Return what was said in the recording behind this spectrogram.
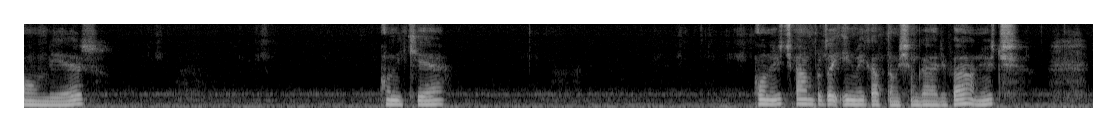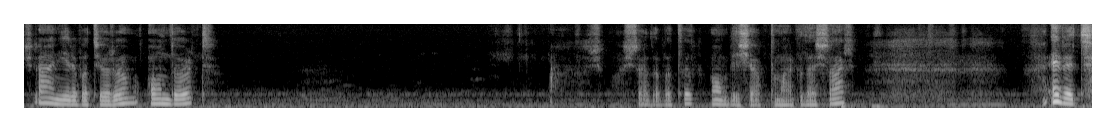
11 12 13 ben burada ilmek atlamışım galiba. 13 şu aynı yere batıyorum. 14 şu boşluğa batıp 15 yaptım arkadaşlar Evet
